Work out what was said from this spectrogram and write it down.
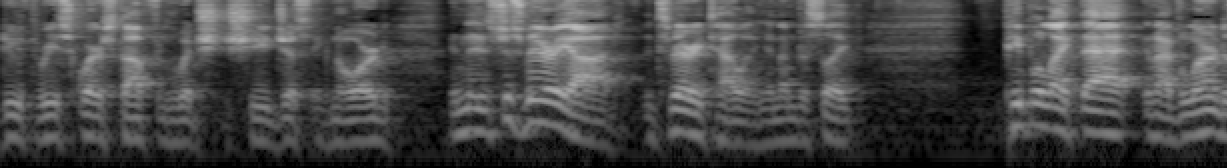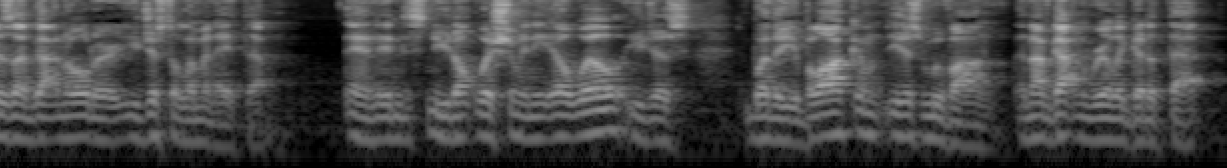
do three square stuff, in which she just ignored, and it's just very odd. It's very telling, and I'm just like, people like that. And I've learned as I've gotten older, you just eliminate them. and you don't wish them any ill will. You just, whether you block them, you just move on. And I've gotten really good at that.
